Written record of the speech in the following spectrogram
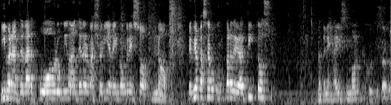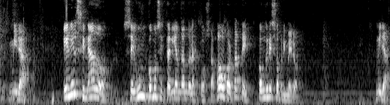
Iban a dar quórum, iban a tener mayoría en el Congreso. No. Les voy a pasar un par de datitos. ¿Lo tenés ahí, Simón? Mira, en el Senado, según cómo se estarían dando las cosas. Vamos por parte, Congreso primero. Mira,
